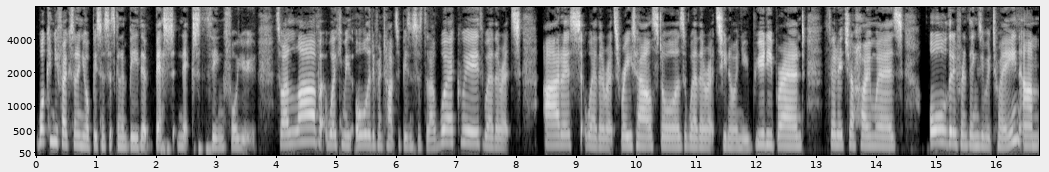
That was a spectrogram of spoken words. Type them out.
what can you focus on in your business that's going to be the best next thing for you? So I love working with all the different types of businesses that I work with, whether it's it's artists, whether it's retail stores, whether it's, you know, a new beauty brand, furniture, homewares, all the different things in between. Um,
